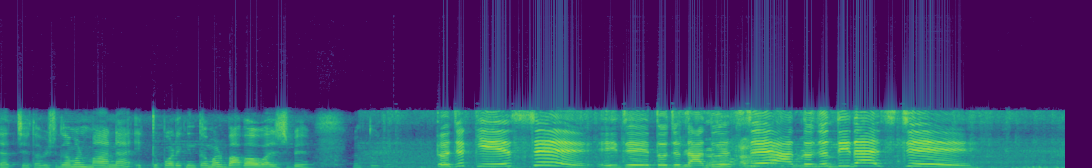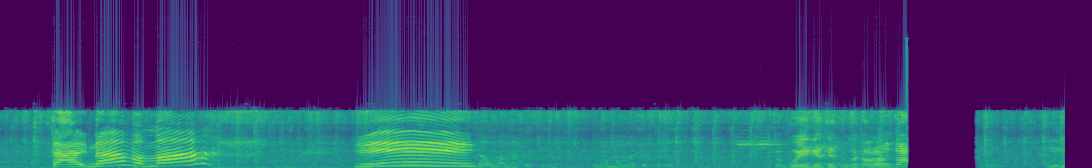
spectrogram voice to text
যাচ্ছে। তবে শুধু আমার মা না একটু পরে কিন্তু আমার বাবাও আসবে। তোজো কে এসছে? এই যে তোজো দাদু এসছে আর তোজোর দিদা এসছে। তাই না মামা এ তো বয়ে গেছে তোকে ধরা। হুম?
